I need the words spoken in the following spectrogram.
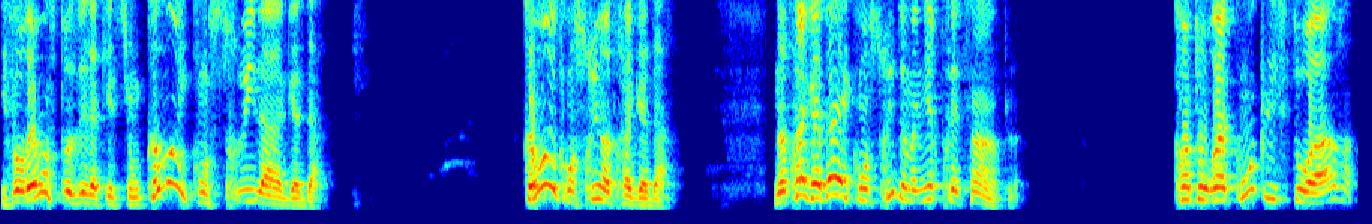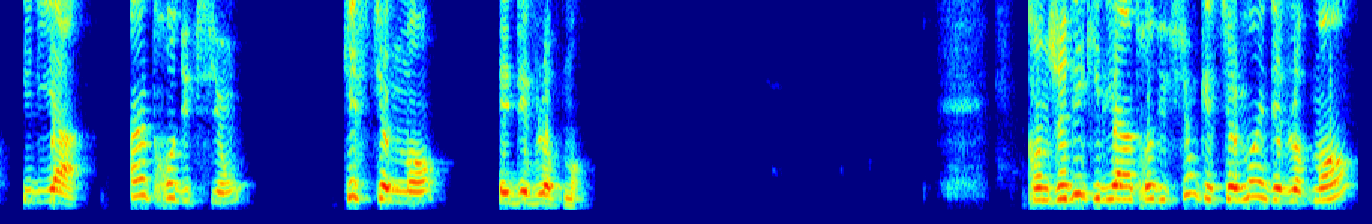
il faut vraiment se poser la question, comment est construit la Haggadah? Comment est construit notre Haggadah? Notre Haggadah est construit de manière très simple. Quand on raconte l'histoire, il y a introduction, questionnement et développement. Quand je dis qu'il y a introduction, questionnement et développement,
